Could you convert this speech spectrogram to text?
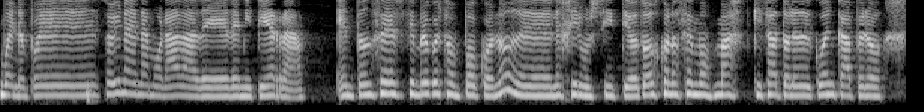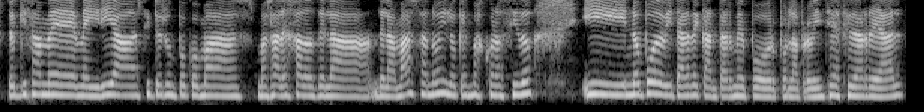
Bueno, pues soy una enamorada de, de mi tierra. Entonces siempre cuesta un poco, ¿no? De elegir un sitio. Todos conocemos más quizá Toledo y Cuenca, pero yo quizá me, me iría a sitios un poco más, más alejados de la, de la masa, ¿no? Y lo que es más conocido. Y no puedo evitar decantarme por, por la provincia de Ciudad Real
